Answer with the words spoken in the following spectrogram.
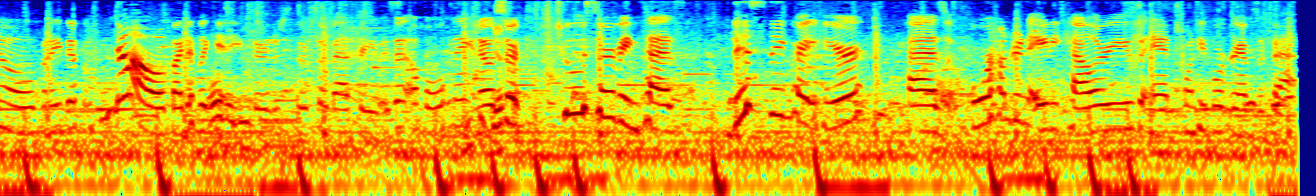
No, but I definitely no, but I definitely oh. can't eat. They're just they're so bad for you. Is it a whole thing? No, Yes. sir. Two servings has this thing right here has 480 calories and 24 grams of fat.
